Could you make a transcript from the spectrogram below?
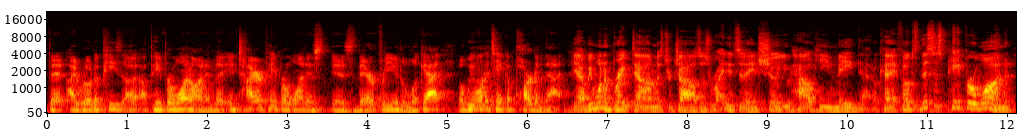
that I wrote a piece a, a paper one on, and the entire paper one is is there for you to look at. But we want to take a part of that. Yeah, we want to break down Mr. Giles' writing today and show you how he made that, okay? Folks, this is paper one,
